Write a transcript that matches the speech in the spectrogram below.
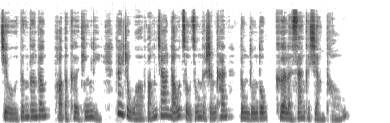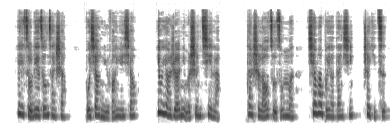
就噔噔噔跑到客厅里，对着我王家老祖宗的神龛咚咚咚磕了三个响头。列祖列宗在上，不孝女王元宵又要惹你们生气了。但是老祖宗们千万不要担心，这一次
